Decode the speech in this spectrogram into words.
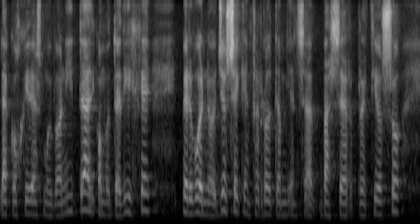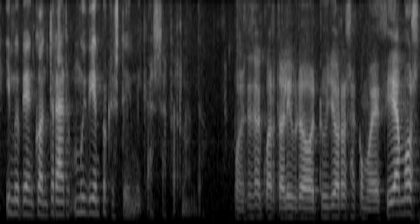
la acogida es muy bonita, como te dije, pero bueno, yo sé que en Ferrol también va a ser precioso y me voy a encontrar muy bien porque estoy en mi casa, Fernando. Pues este es el cuarto libro tuyo, Rosa, como decíamos,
